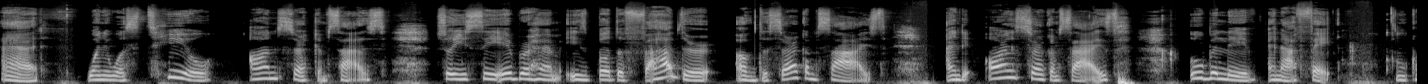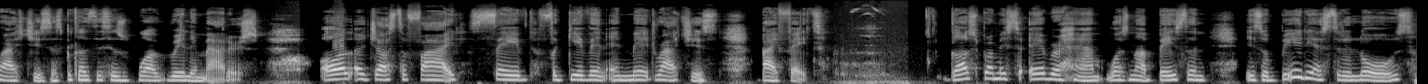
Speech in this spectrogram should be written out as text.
had when he was still uncircumcised. So you see, Abraham is both the father of the circumcised and the uncircumcised who believe and have faith in Christ Jesus because this is what really matters. All are justified, saved, forgiven, and made righteous by faith. God's promise to Abraham was not based on his obedience to the laws.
